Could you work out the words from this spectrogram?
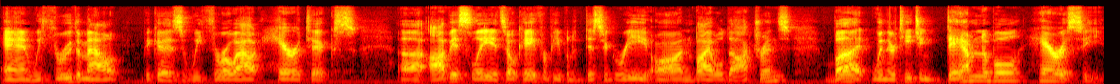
and we threw them out because we throw out heretics. Uh, obviously, it's okay for people to disagree on Bible doctrines, but when they're teaching damnable heresy,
